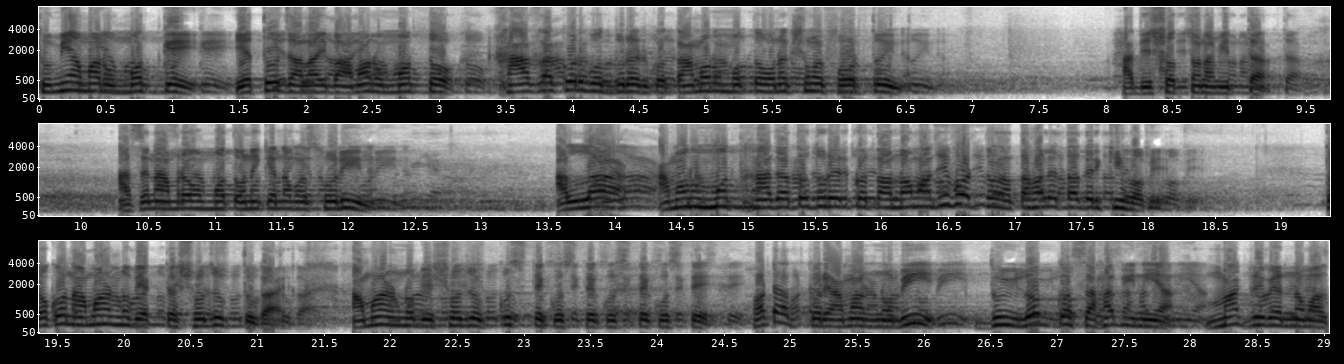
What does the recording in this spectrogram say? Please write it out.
তুমি আমার উম্মতকে এত জ্বালাইবা, আমার উম্মত তো খাজা করব, দূরের কথা, আমার উম্মত তো অনেক সময় ফরতই না। হাদিস সত্য না মিথ্যা? আছে না আমরা উম্মত, অনেকে নামাজ পড়ি না। আল্লাহ, আমার উম্মত খাজা তো দূরের কথা, নামাজই পড়তো না, তাহলে তাদের কি হবে? তখন আমার নবী একটা সুযোগ তো গায় আমার নবী সুযোগ কুস্তে কুস্তে কুস্তে কুস্তে হঠাৎ করে আমার নবী দুই লক্ষ সাহাবি নিয়া মাগরিবের নামাজ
